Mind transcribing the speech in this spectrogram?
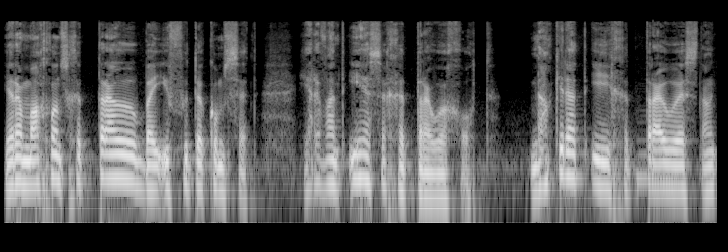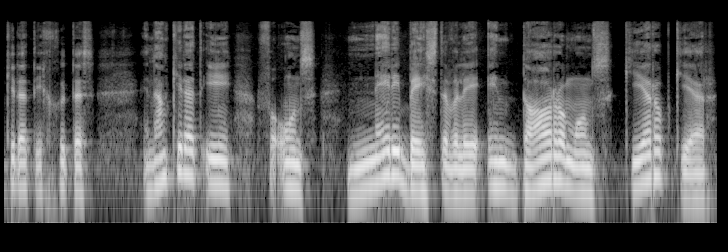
Here mag ons getrou by u voete kom sit. Here want u is 'n getroue God. Dankie dat u getrou is, dankie dat u goed is en dankie dat u vir ons net die beste wil hê en daarom ons keer op keer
